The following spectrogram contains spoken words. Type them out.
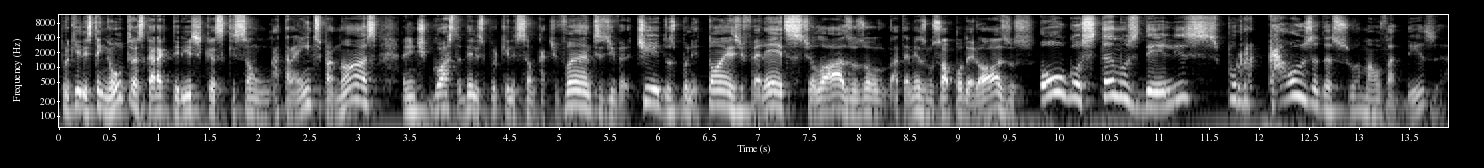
Porque eles têm outras características que são atraentes para nós, a gente gosta deles porque eles são cativantes, divertidos, bonitões, diferentes, estilosos ou até mesmo só poderosos? Ou gostamos deles por causa da sua malvadeza?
